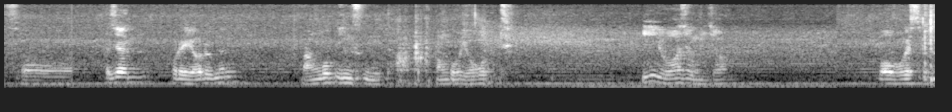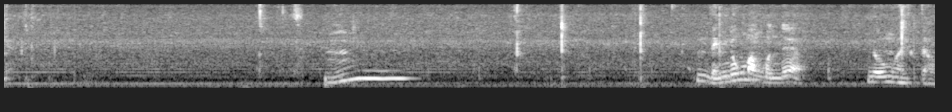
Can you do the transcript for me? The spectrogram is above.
그래서 짜잔 올해 여름은 망고 빙수입니다. 망고 요거트. 이 요화정이죠. 먹어보겠습니다. 음, 냉동 망고인데 너무 맛있다.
